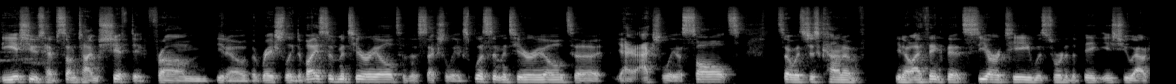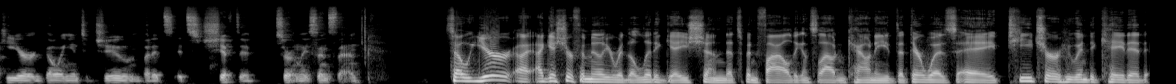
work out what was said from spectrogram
the issues have sometimes shifted from you know the racially divisive material to the sexually explicit material to yeah, actually assaults. So it's just kind of you know I think that CRT was sort of the big issue out here going into June, but it's it's shifted certainly since then. So you're, I guess you're familiar with the litigation that's been filed against Loudoun County that there was a teacher who indicated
